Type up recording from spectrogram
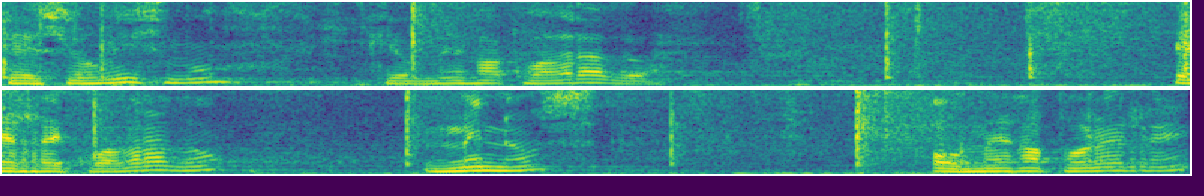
que es lo mismo que omega cuadrado, r cuadrado, menos omega por r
